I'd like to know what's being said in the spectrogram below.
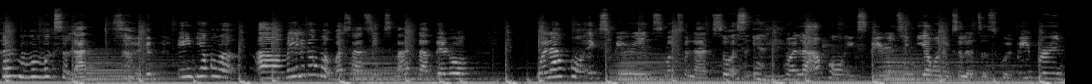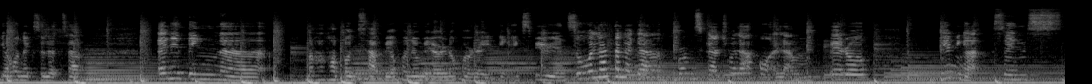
kaya mo ba magsulat? Sabi ko, eh, hindi ako, uh, mahilig ako magbasa since bata, pero wala akong experience magsulat. So, as in, wala akong experience. Hindi ako nagsulat sa school paper, hindi ako nagsulat sa anything na makakapagsabi ako na mayroon akong writing experience. So, wala talaga, from scratch, wala akong alam. Pero, yun nga, since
